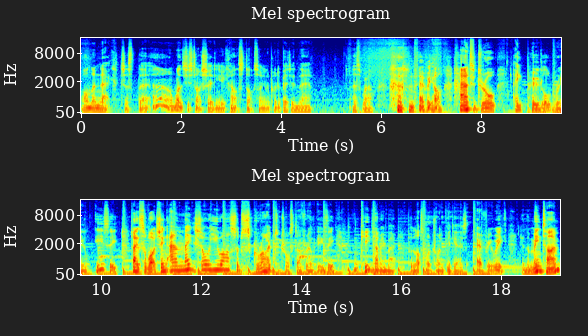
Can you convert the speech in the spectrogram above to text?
on the neck just there. Oh, once you start shading you can't stop so I'm going to put a bit in there as well. there we are. How to draw a poodle real easy. Thanks for watching and make sure you are subscribed to Draw Stuff Real Easy and keep coming back for lots more drawing videos every week. In the meantime,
